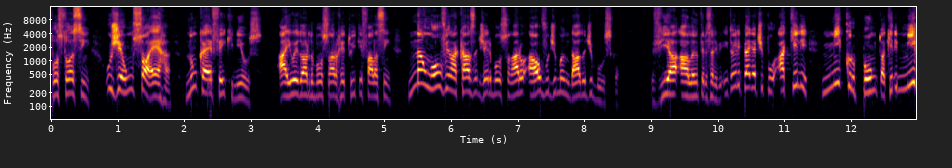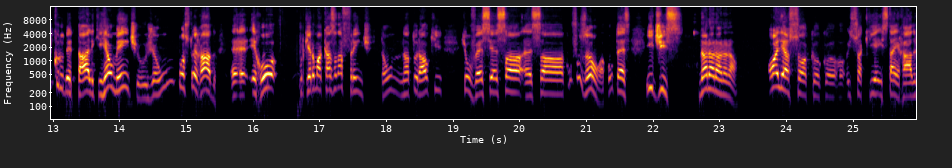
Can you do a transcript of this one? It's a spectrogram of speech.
postou assim: o G1 só erra, nunca é fake news. Aí o Eduardo Bolsonaro retweeta e fala assim: não houve na casa de Jair Bolsonaro alvo de mandado de busca. Via Alan Terça. Então ele pega, tipo, aquele micro ponto, aquele micro detalhe que realmente o G1 postou errado. É, é, errou porque era uma casa na frente. Então, natural que, que houvesse essa, essa confusão. Acontece. E diz: não, não, não, não, não. Olha só, isso aqui está errado.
